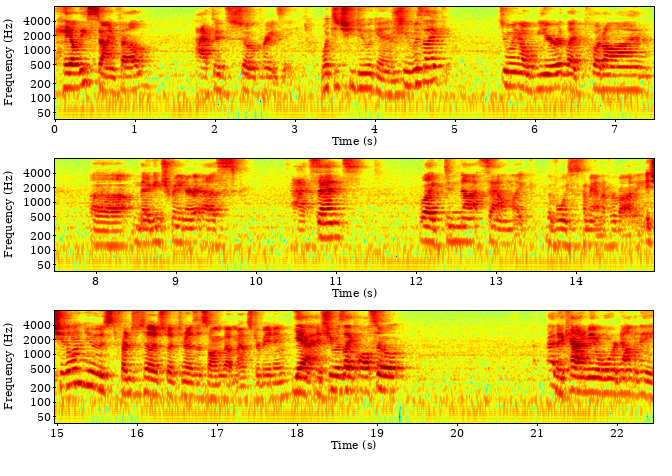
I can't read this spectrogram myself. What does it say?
Hailee Steinfeld acted so crazy. What did she do again? She was like doing a weird, like put on uh, Meghan Trainor esque accent. Like, did not sound like the voice was coming out of her body. Is she the one who's friends with Taylor Swift and has a song about masturbating? Yeah, and she was like also an Academy Award nominee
